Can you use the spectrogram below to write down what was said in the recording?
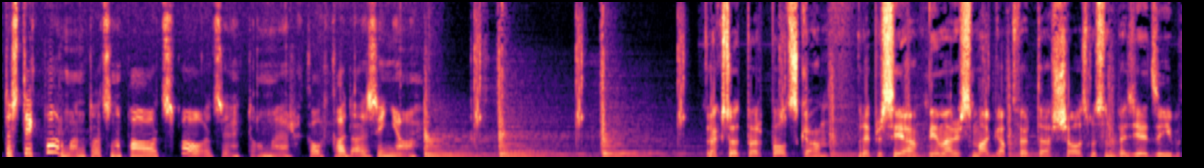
tas tiek pārmantots no paudzes paudzē tomēr kaut kādā ziņā. Rakstot par politiskām represijām, vienmēr ir smagi aptvert tās šausmas un bezjēdzību,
